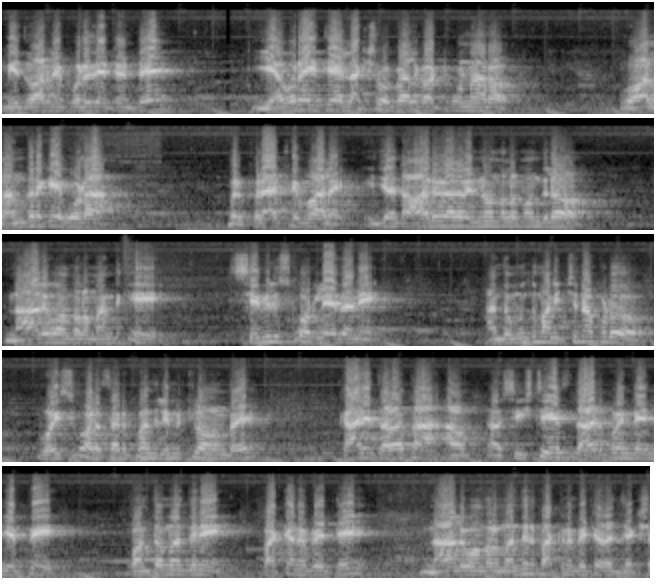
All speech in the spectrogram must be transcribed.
మీ ద్వారా నేను కోరేది ఏంటంటే ఎవరైతే లక్ష రూపాయలు కట్టుకున్నారో వాళ్ళందరికీ కూడా మరి ఫ్లాట్లు ఇవ్వాలి. ఇంకేంటే ఆరు వేల రెండు వందల మందిలో నాలుగు వందల మందికి సివిల్ స్కోర్ లేదని అంతకుముందు మనం ఇచ్చినప్పుడు వయసు వాళ్ళ సరిపోయింది లిమిట్లో ఉంది. కానీ తర్వాత సిక్స్టీ ఇయర్స్ దాటిపోయింది అని చెప్పి కొంతమందిని పక్కన పెట్టి నాలుగు వందల మందిని పక్కన పెట్టారు అధ్యక్ష.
